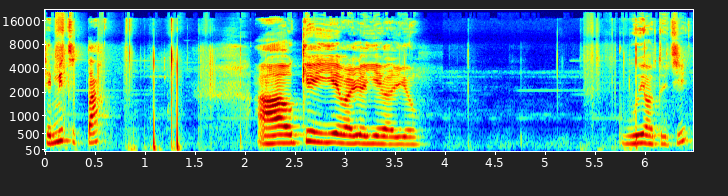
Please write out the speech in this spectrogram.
재밌었다. 아, 오케이. 이해 완료, 이해 완료. 뭐 해야 되지?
